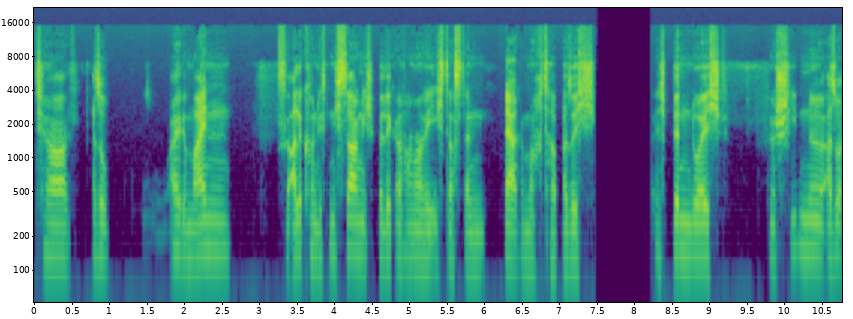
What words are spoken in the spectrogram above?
Tja, also allgemein für alle konnte ich nicht sagen. Ich überlege einfach mal, wie ich das denn ja. gemacht habe. Also ich, Ich bin durch verschiedene, also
